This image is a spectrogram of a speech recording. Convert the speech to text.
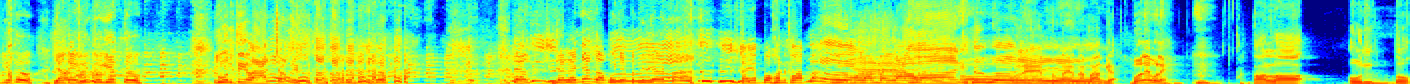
gitu yang kayak gitu gitu Kuntilacok itu. yang jalannya nggak punya pendirian pak kayak pohon kelapa melambai-lambai Ah, gitu. Boleh Iya, iya, pertanyaan iya. tambahan nggak? Boleh, boleh. Kalau untuk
